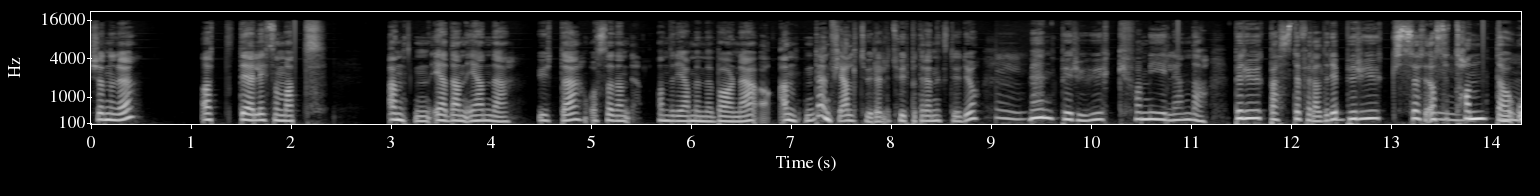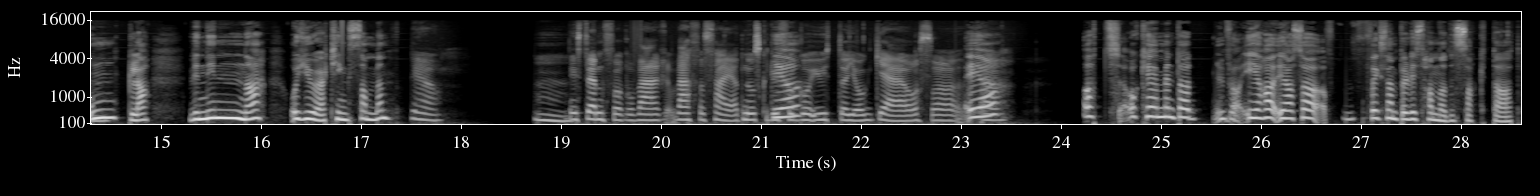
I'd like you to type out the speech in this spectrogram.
skjønner du? At det er liksom at enten er den ene ute, og så er den andre hjemme med barnet, enten det er en fjelltur eller tur på treningsstudio, Mm. men bruk familien, da. Bruk besteforeldre, bruk altså, Mm. tanter og Mm. onkler, venninner, og gjøre ting sammen. Ja. Mm. Istedenfor å være hver for seg, at nå skal du Ja. få gå ut og jogge, og så Ja. At ok, men da jeg altså, For eksempel hvis han hadde sagt da at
